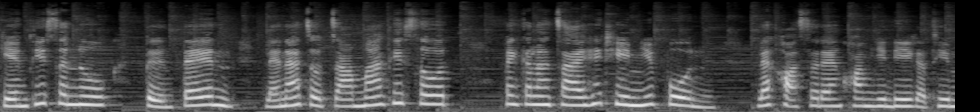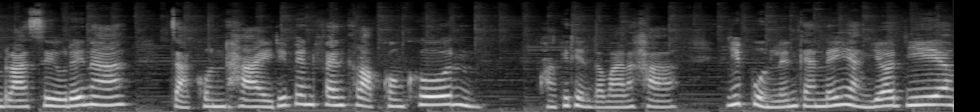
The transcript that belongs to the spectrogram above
เกมที่สนุก ตื่นเต้น และน่าจดจำมากที่สุด เป็นกำลังใจให้ทีมญี่ปุ่น และขอแสดงความยินดีกับทีมบราซิลด้วยนะ จากคนไทยที่เป็นแฟนคลับของคุณ ความคิดเห็นต่อมานะคะ ญี่ปุ่นเล่นกันได้อย่างยอดเยี่ยม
